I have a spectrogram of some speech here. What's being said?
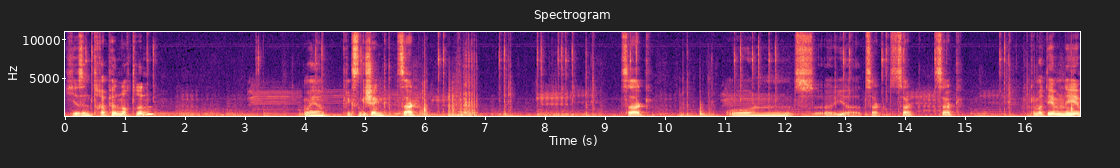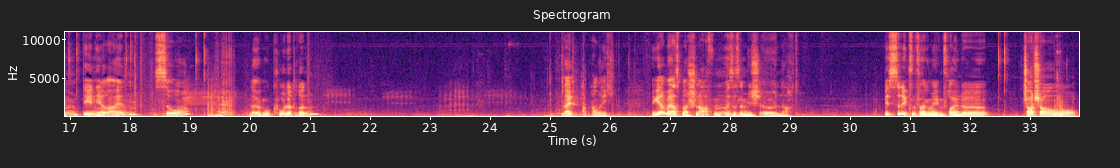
Hier sind Treppen noch drin. Guck mal her. Kriegst ein Geschenk. Zack. Zack. Und äh, hier, zack, zack, zack. Können wir dem nehmen, den hier rein. So. Da irgendwo Kohle drin. Nein, haben wir nicht. Wir gehen aber erstmal schlafen, es ist nämlich äh, Nacht. Bis zur nächsten Folge, meine lieben Freunde. Ciao, ciao.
